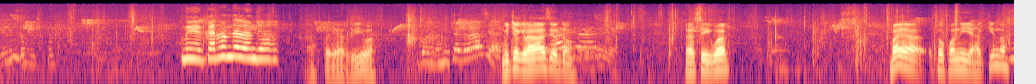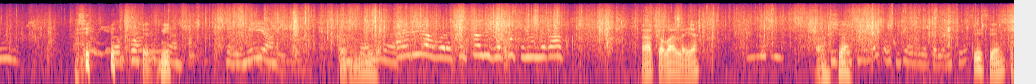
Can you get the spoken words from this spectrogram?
lindos están. Mira, acá donde la dejas. Hasta allá arriba. Bueno, muchas gracias. Muchas gracias, don. Gracias igual. Vaya, sofonillas, aquí no. Sí. Arriba, por aquí está el no me da. Ah, cabala ya. Allá. Sí, siempre.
